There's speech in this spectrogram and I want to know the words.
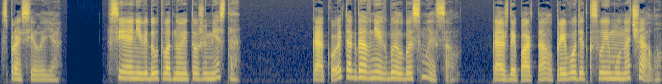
спросила я. Все они ведут в одно и то же место? Какой тогда в них был бы смысл? Каждый портал приводит к своему началу.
